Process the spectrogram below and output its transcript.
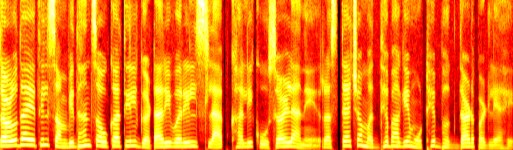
तळोदा येथील संविधान चौकातील गटारीवरील स्लॅब खाली कोसळल्याने रस्त्याच्या मध्यभागे मोठे भगदाड पडले आहे.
